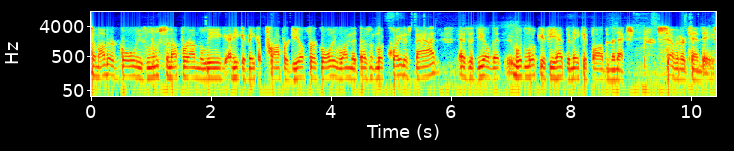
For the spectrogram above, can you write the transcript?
some other goalies loosen up around the league and he can make a proper deal for a goalie, one that doesn't look quite as bad as a deal that would look if he had to make it, Bob, in the next seven or ten days.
